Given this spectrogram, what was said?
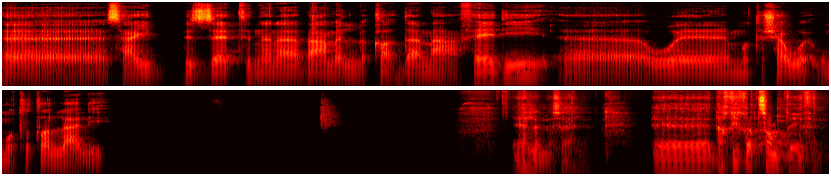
آه، سعيد بالذات إن أنا بعمل اللقاء ده مع فادي آه، ومتشوق ومتطلع ليه. أهلا وسهلا. دقيقة صمت إذن.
